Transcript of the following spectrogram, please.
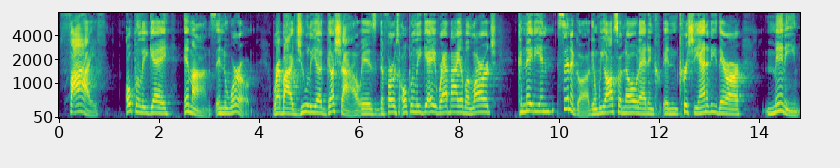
five openly gay imams in the world. Rabbi Julia Grushcow is the first openly gay rabbi of a large Canadian synagogue. And we also know that in, in Christianity, there are many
